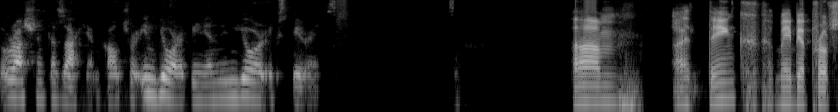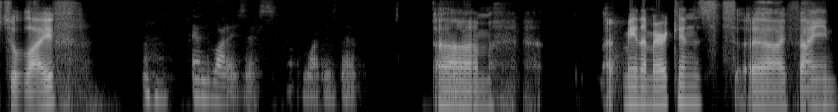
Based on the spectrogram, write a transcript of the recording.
Russian Kazakhstan culture, in your opinion, in your experience? Um, I think maybe approach to life. Mm-hmm. And what is this? What is that? Um, I mean, Americans, uh, I find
